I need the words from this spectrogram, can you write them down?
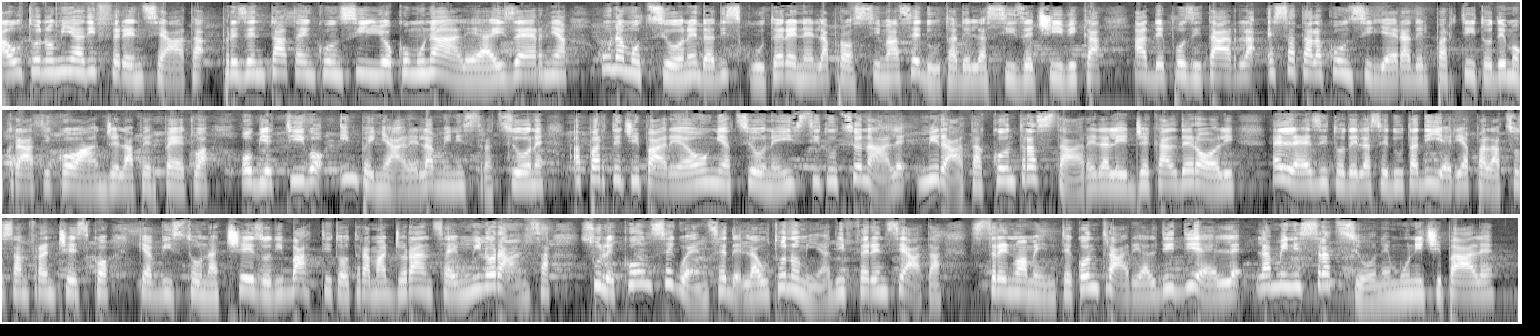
Autonomia differenziata, presentata in Consiglio Comunale a Isernia una mozione da discutere nella prossima seduta dell'Assise Civica. A depositarla è stata la consigliera del Partito Democratico Angela Perpetua. Obiettivo impegnare l'amministrazione a partecipare a ogni azione istituzionale mirata a contrastare la legge Calderoli. È l'esito della seduta di ieri a Palazzo San Francesco che ha visto un acceso dibattito tra maggioranza e minoranza sulle conseguenze dell'autonomia differenziata strenuamente contraria al DDL l'amministrazione municipale.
